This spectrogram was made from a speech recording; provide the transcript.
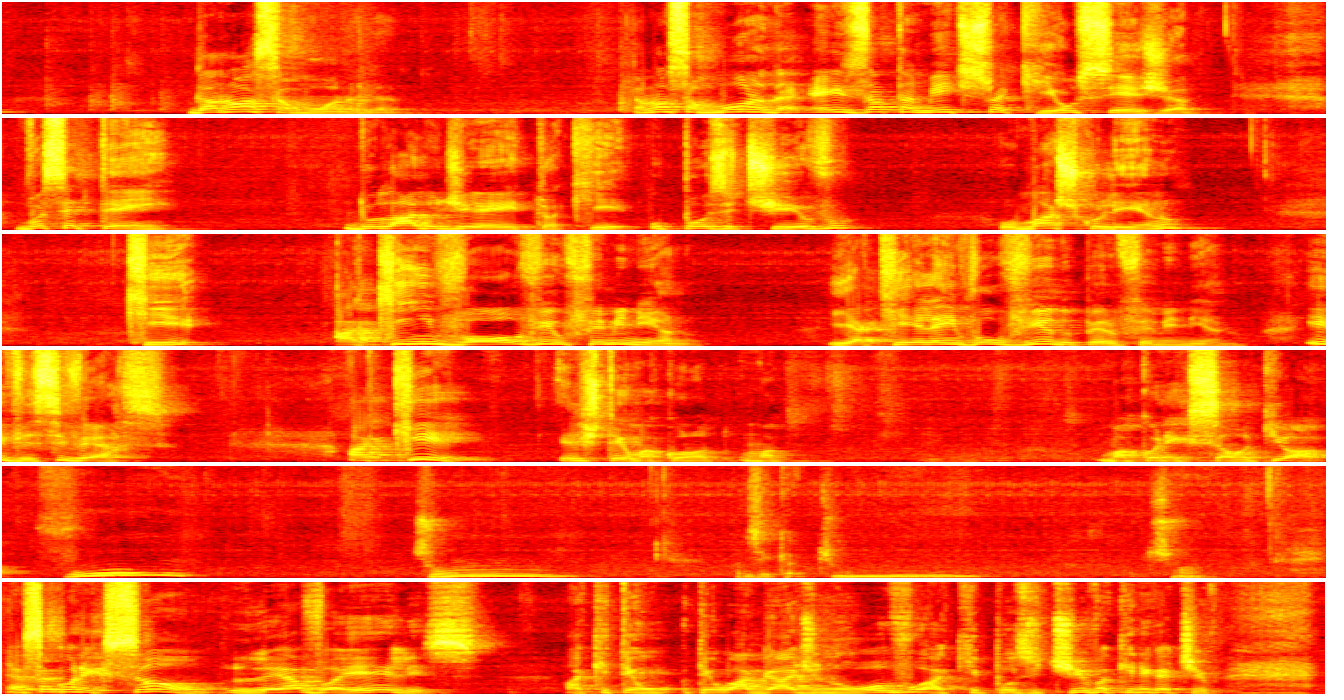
da nossa mônada. A nossa mônada é exatamente isso aqui, ou seja, você tem do lado direito aqui o positivo, o masculino, que aqui envolve o feminino. E aqui ele é envolvido pelo feminino. E vice-versa. Aqui eles têm uma, uma, uma conexão aqui, ó. tchum, fazer aqui, ó. Tchum, tchum. Essa conexão leva eles. Aqui tem, um, tem o H de novo, aqui positivo, aqui negativo.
